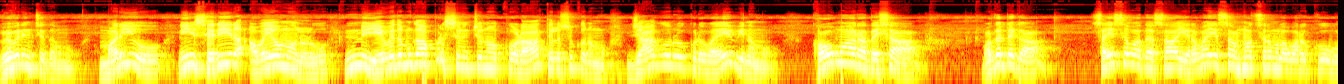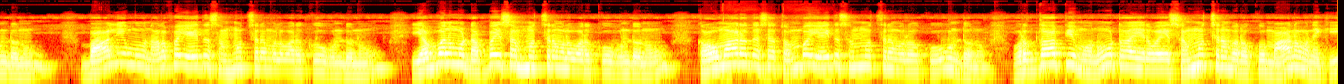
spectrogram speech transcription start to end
వివరించదము. మరియు నీ శరీర అవయవములు నిన్ను ఏ విధముగా ప్రశ్నించునో కూడా తెలుసుకునము. జాగరూకుడువై వినము. కౌమార దశ మొదటగా శైశవ దశ ఇరవై సంవత్సరముల వరకు ఉండును. బాల్యము నలభై ఐదు సంవత్సరముల వరకు ఉండును యవ్వనము డెబ్బై సంవత్సరముల వరకు ఉండును కౌమార దశ తొంభై ఐదు సంవత్సరం వరకు ఉండును. వృద్ధాప్యము నూట ఇరవై సంవత్సరం వరకు మానవునికి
